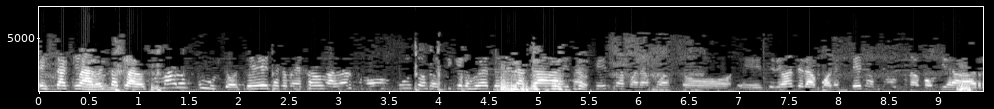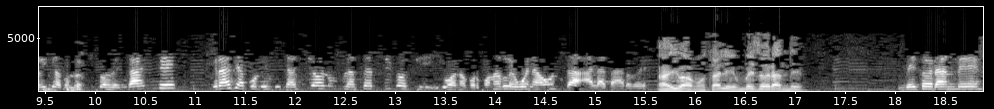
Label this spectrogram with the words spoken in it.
Está claro, está claro, sumaron puntos, ¿eh? ya que me dejaron ganar sumaron puntos, así que los voy a tener acá en la agenda para cuando eh, se levante la cuarentena, hacemos una comida rica con los chicos de enganche. Gracias por la invitación, un placer chicos y, y bueno, por ponerle buena onda a la tarde. Ahí vamos, Ale, un beso grande. Beso grande.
